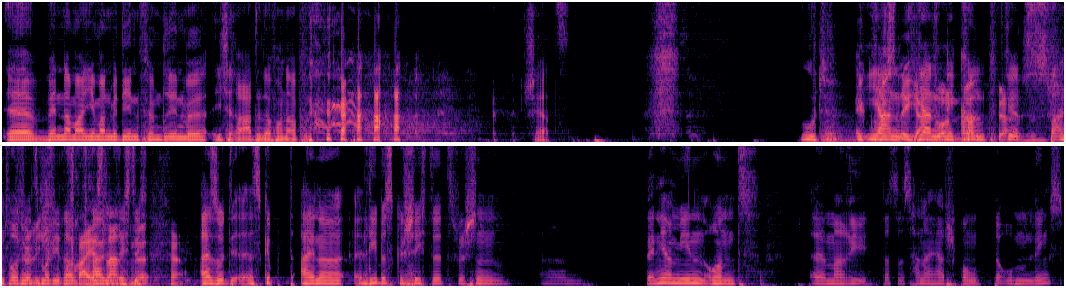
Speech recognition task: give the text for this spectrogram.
Äh, wenn da mal jemand mit denen einen Film drehen will, ich rate davon ab. Scherz. Gut. Müsst Jan, nicht Jan, nee, komm, ne? Ja, wir ist beantworten jetzt mal die Frage Land, richtig. ne? Ja. Also es gibt eine Liebesgeschichte zwischen ähm, Benjamin und äh, Marie. Das ist Hannah Herzsprung, da oben links.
